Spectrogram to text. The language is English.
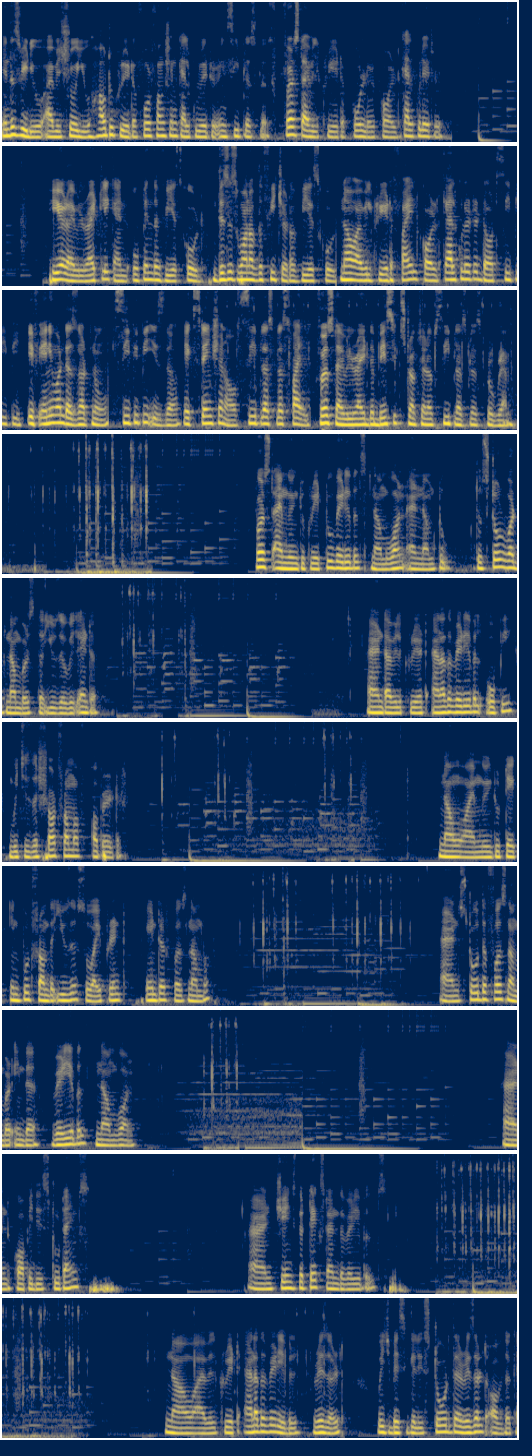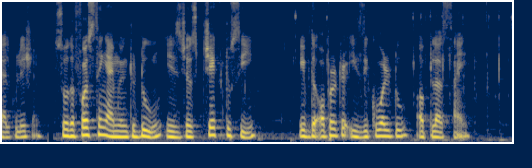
In this video, I will show you how to create a 4-function calculator in C++. First, I will create a folder called calculator. Here I will right click and open the VS Code. This is one of the feature of VS Code. Now I will create a file called calculator.cpp. If anyone does not know, CPP is the extension of C++ file. First I will write the basic structure of C++ program. First I am going to create two variables num1 and num2 to store what numbers the user will enter. and I will create another variable op which is the short form of operator. Now I am going to take input from the user so I print enter first number and store the first number in the variable num1. And copy this two times and change the text and the variables. Now I will create another variable result which basically store the result of the calculation. So the first thing I'm going to do is just check to see if the operator is equal to a plus sign.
